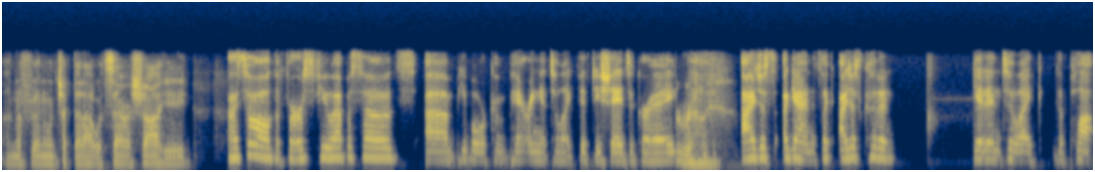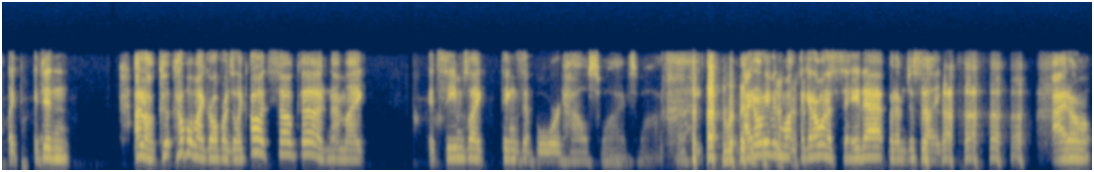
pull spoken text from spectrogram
I don't know if anyone checked that out with Sarah Shahi. I saw the first few episodes. Um, people were comparing it to like Fifty Shades of Grey. Really? I just, again, it's like I just couldn't get into like the plot. Like it didn't. I don't know. A couple of my girlfriends are like, "Oh, it's so good," and I'm like, "It seems like things that bored housewives watch." I, right. I don't even want. Like I don't want to say that, but I'm just like, I don't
